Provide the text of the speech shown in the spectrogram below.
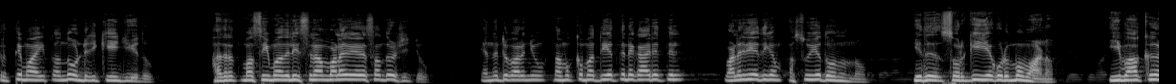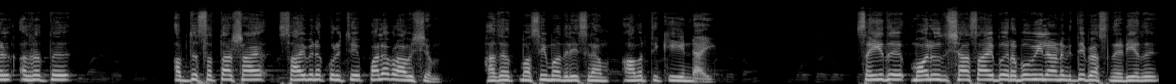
കൃത്യമായി തന്നുകൊണ്ടിരിക്കുകയും ചെയ്തു. ഹജറത് മസീമദ് അലി ഇസ്ലാം വളരെയേറെ സന്തോഷിച്ചു. എന്നിട്ട് പറഞ്ഞു നമുക്ക് മദ്യത്തിന്റെ കാര്യത്തിൽ വളരെയധികം അസൂയ തോന്നുന്നു. ഇത് സ്വർഗീയ കുടുംബമാണ്. ഈ വാക്കുകൾ ഹജരത്ത് അബ്ദുൽ സത്താർ ഷാ സാഹിബിനെ കുറിച്ച് പല പ്രാവശ്യം ഹജരത് മസീമദ് അലി ഇസ്ലാം ആവർത്തിക്കുകയുണ്ടായി. സയ്യിദ് മൗലൂദ് ഷാ സാഹിബ് റബുവിയിലാണ് വിദ്യാഭ്യാസം നേടിയത്.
